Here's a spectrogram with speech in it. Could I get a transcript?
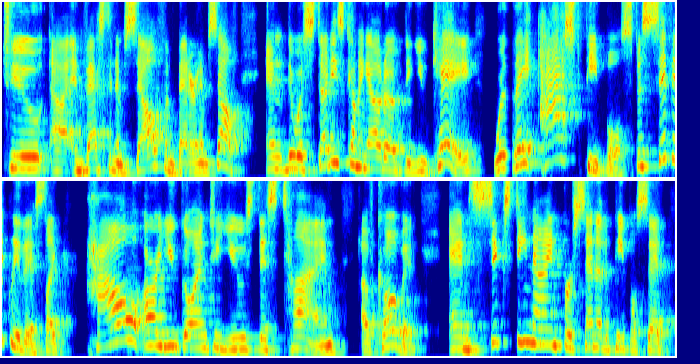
to uh, invest in himself and better himself. And there was studies coming out of the UK where they asked people specifically this, like, how are you going to use this time of COVID? And 69% of the people said,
